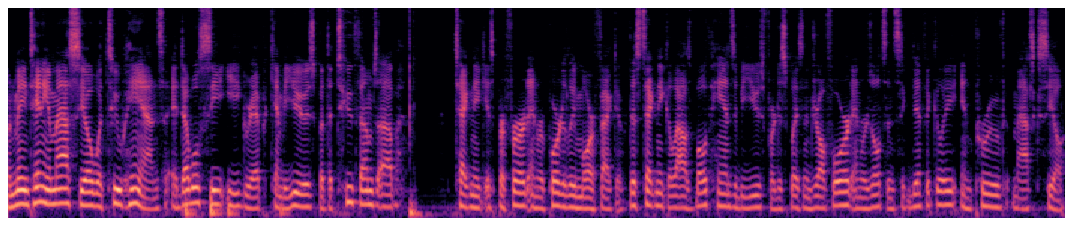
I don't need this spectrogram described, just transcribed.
When maintaining a mask seal with two hands, a double CE grip can be used, but the two thumbs up technique is preferred and reportedly more effective. This technique allows both hands to be used for displacing the jaw forward and results in significantly improved mask seal.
